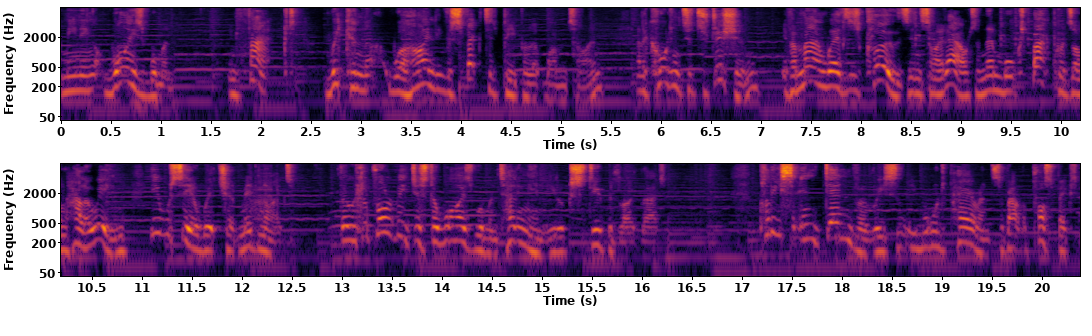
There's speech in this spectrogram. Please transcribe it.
meaning wise woman. In fact, Wiccan were highly respected people at one time, and according to tradition, if a man wears his clothes inside out and then walks backwards on Halloween, he will see a witch at midnight. Though it'll probably be just a wise woman telling him he looks stupid like that. Police in Denver recently warned parents about the prospect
